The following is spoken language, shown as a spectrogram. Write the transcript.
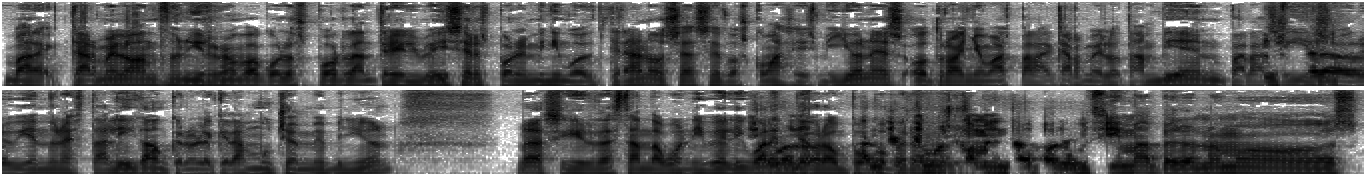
Vale, Carmelo Anthony renova con los Portland Trail Blazers por el mínimo veterano, o sea, hace 2,6 millones. Otro año más para Carmelo también, para Sí, seguir sobreviviendo en esta liga, aunque no le queda mucho, en mi opinión. Va a seguir estando a buen nivel. Igual Bueno, empeora un poco, antes pero. hemos comentado por encima, pero no hemos,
